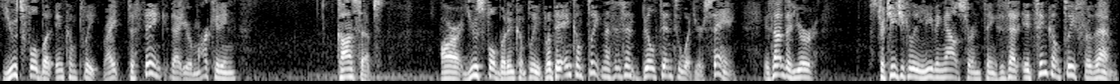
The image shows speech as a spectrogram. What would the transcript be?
useful but incomplete, right? To think that your marketing concepts are useful but incomplete. But the incompleteness isn't built into what you're saying. It's not that you're strategically leaving out certain things. is that it's incomplete for them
